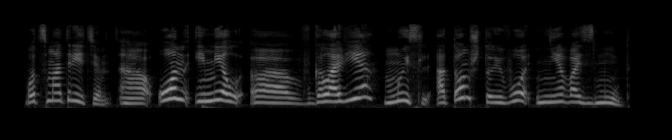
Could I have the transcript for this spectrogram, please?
Вот смотрите а, он имел а, в голове мысль о том что его не возьмут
